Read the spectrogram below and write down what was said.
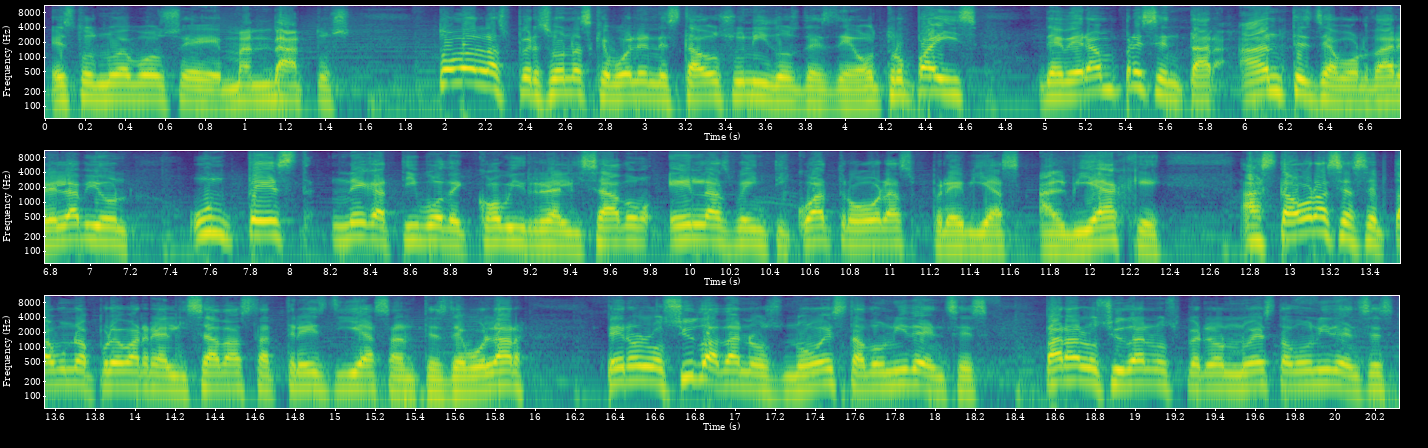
estos nuevos eh, mandatos. Todas las personas que vuelen a Estados Unidos desde otro país deberán presentar antes de abordar el avión un test negativo de COVID realizado en las 24 horas previas al viaje. Hasta ahora se aceptaba una prueba realizada hasta tres días antes de volar, pero los ciudadanos no estadounidenses, para los ciudadanos perdón, no estadounidenses,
